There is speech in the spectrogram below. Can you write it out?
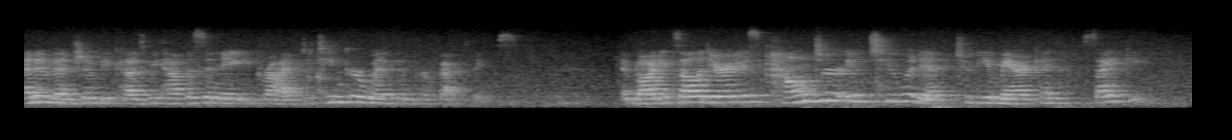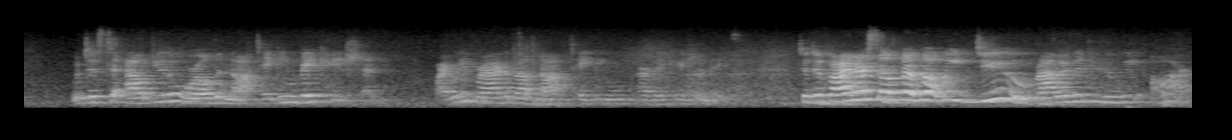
and invention because we have this innate drive to tinker with and perfect things. Embodied solidarity is counterintuitive to the American psyche, which is to outdo the world in not taking vacation. Why do we brag about not taking our vacation days? To define ourselves by what we do rather than who we are.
